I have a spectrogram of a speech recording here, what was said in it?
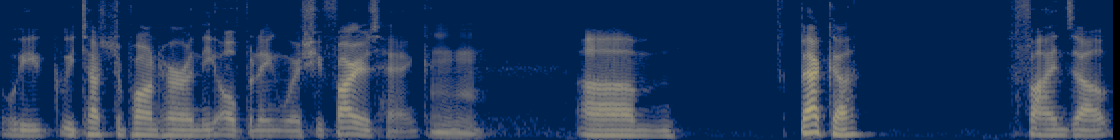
we we touched upon her in the opening where she fires Hank. Mm-hmm. Um, Becca finds out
